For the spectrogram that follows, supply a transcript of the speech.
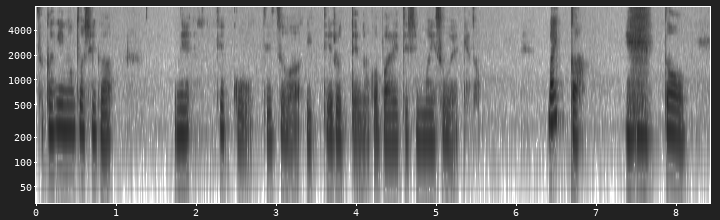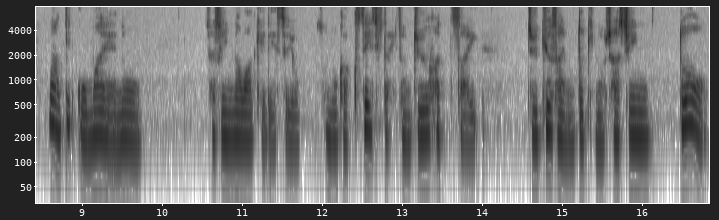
坂木の年がね結構実は言ってるっていうのがバレてしまいそうやけど。まあいっか。えーっとまあ結構前の写真なわけですよ。その学生時代その18歳19歳の時の写真と、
